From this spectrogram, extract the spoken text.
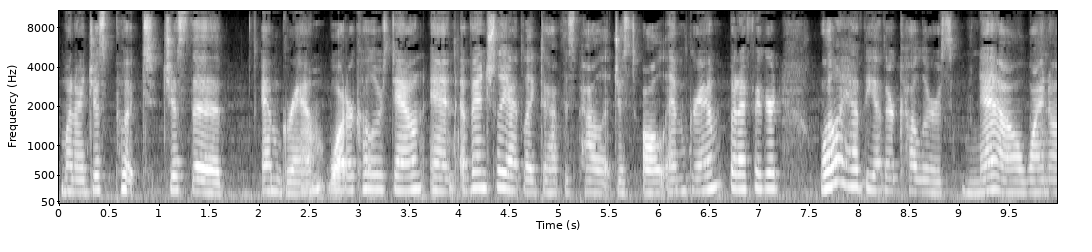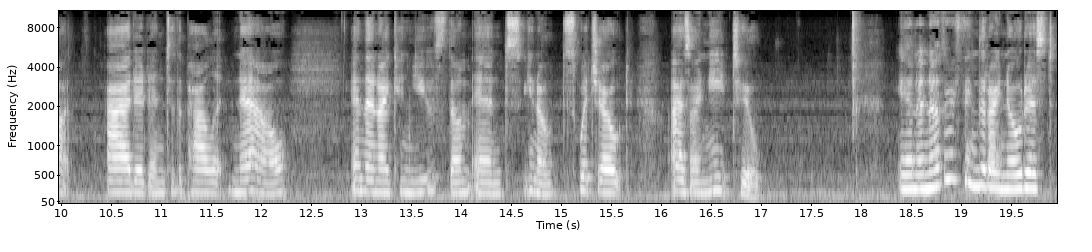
when I just put just the M Graham watercolors down and eventually I'd like to have this palette just all M Graham but I figured well I have the other colors now why not add it into the palette now and then I can use them and you know switch out as I need to. And another thing that I noticed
